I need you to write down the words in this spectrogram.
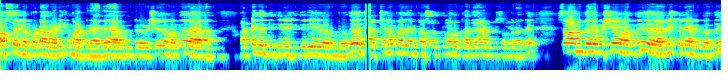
ஆஃப் சைடில் போட்டு அவர் அடிக்க மாட்டுறாரு அப்படின்ற விஷயம் வந்து அட்டகத்தி தினேஷ் தெரிய வரும்போது சின்ன பையன் பேசுறதுல ஒரு கதையான்னு சொல்றாரு. ஸோ அந்த விஷயம் வந்து ஹரிஷ் கல்யாணுக்கு வந்து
